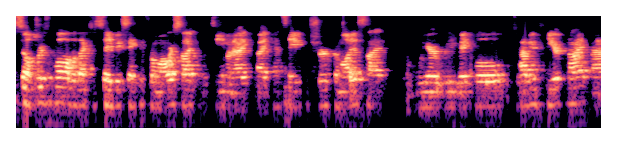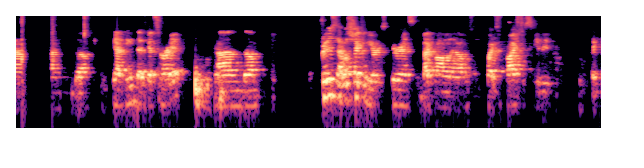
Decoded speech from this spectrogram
So first of all, I would like to say a big thank you from our side, from the team, and I, I can say for sure from audience side, we are really grateful to have you here tonight. And, and uh, yeah, I think that gets started. And um, previously I was checking your experience and background, and I was quite surprised to see the like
